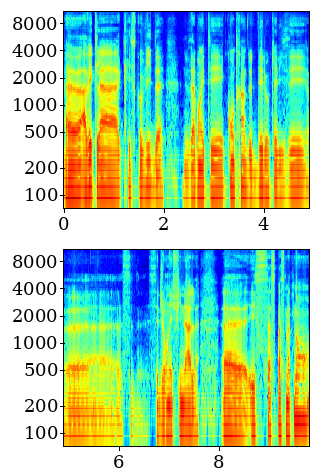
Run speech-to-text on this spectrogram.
Euh, avec la crise Covid, nous avons été contraints de délocaliser euh, ce- cette journée finale, euh, et ça se passe maintenant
